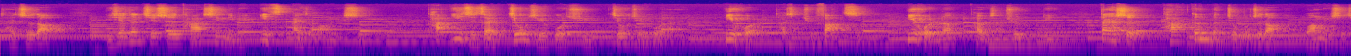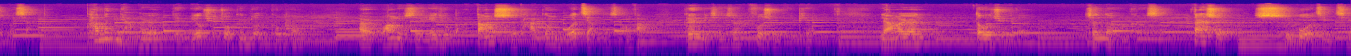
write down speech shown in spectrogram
才知道李先生其实他心里面一直爱着王女士，他一直在纠结过去，纠结过来。一会儿他想去放弃，一会儿呢他又想去努力，但是他根本就不知道王女士怎么想的。他们两个人也没有去做更多的沟通，而王女士也就把当时她跟我讲的想法跟李先生复述了一遍，两个人。都觉得真的很可惜，但是时过境迁，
